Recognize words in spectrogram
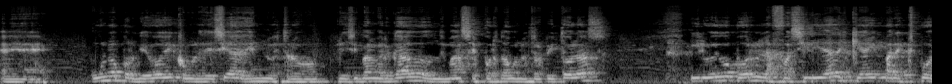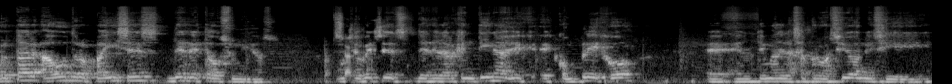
Eh, uno, porque hoy, como les decía, es nuestro principal mercado, donde más exportamos nuestras pistolas. Y luego por las facilidades que hay para exportar a otros países desde Estados Unidos. Muchas veces desde la Argentina es, complejo eh, el tema de las aprobaciones y,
